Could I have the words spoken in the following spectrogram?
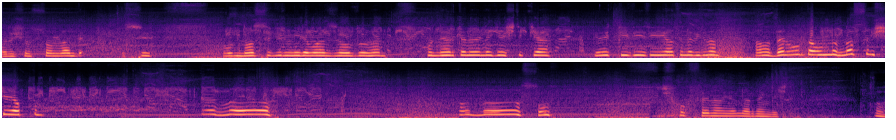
Yarışın son randevusu. O nasıl bir milimarze oldu lan? O nereden öyle geçtik ya? Evet PPV adını bilmem. Ama ben orada onunla nasıl bir şey yaptım? Allah! Allah! Son... Çok fena yerlerden geçtim. Oh.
